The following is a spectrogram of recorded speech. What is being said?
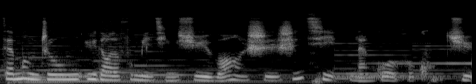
在梦中遇到的负面情绪，往往是生气、难过和恐惧。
